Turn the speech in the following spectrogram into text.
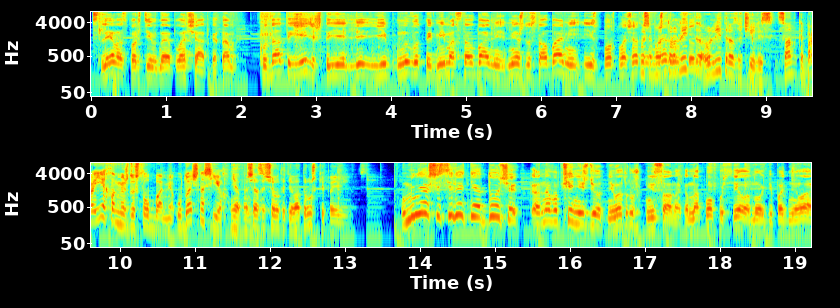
Слева спортивная площадка. Там куда ты едешь, ты е- е- е- ну вот ты мимо столбами, между столбами и спортплощадкой. Слушай, может рулить, всё, да. рулить разучились санками? Проехал между столбами, удачно съехал. Нет, ну сейчас еще вот эти ватрушки появились. У меня шестилетняя дочь, она вообще не ждет ни ватрушек, ни санок. Она попу села, ноги подняла.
